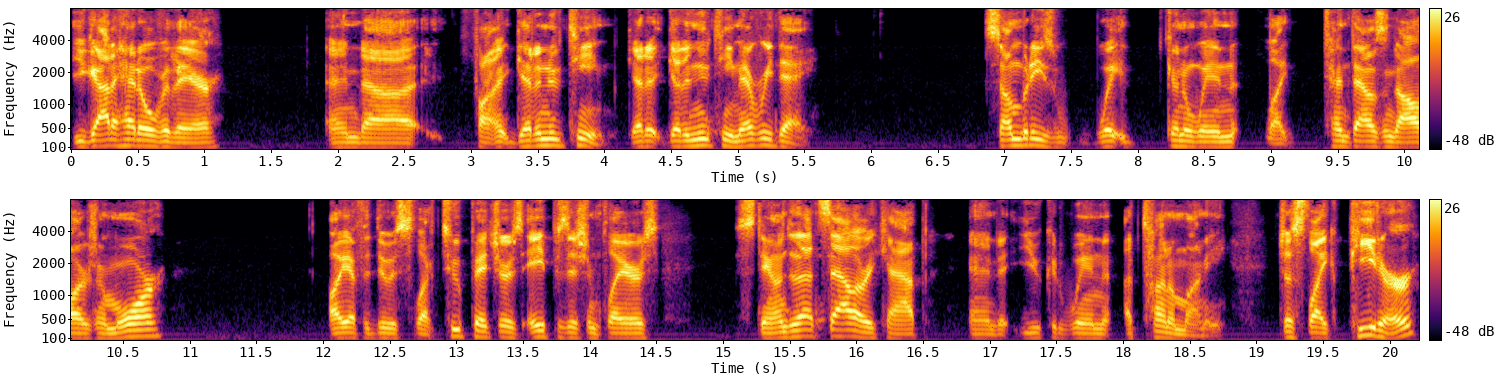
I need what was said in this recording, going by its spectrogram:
you got to head over there and uh, find get a new team. Get it. Get a new team every day. Somebody's wait, gonna win like ten thousand dollars or more. All you have to do is select two pitchers, eight position players, stay under that salary cap, and you could win a ton of money. Just like Peter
